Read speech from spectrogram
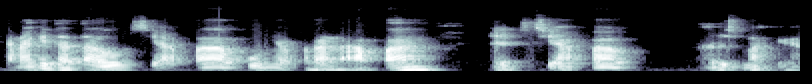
karena kita tahu siapa punya peran apa dan siapa harus pakai.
